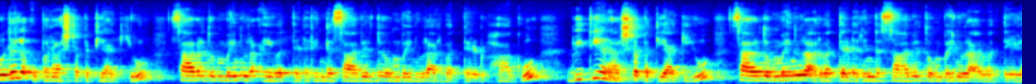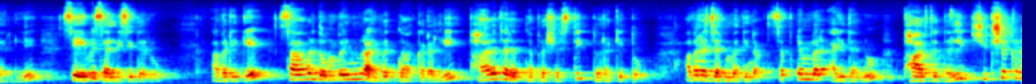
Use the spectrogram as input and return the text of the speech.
ಮೊದಲ ಉಪರಾಷ್ಟ್ರಪತಿಯಾಗಿಯೂ ಸಾವಿರದ ಒಂಬೈನೂರ ಐವತ್ತೆರಡರಿಂದ ಸಾವಿರದ ಒಂಬೈನೂರ ಅರವತ್ತೆರಡು ಹಾಗೂ ದ್ವಿತೀಯ ರಾಷ್ಟ್ರಪತಿಯಾಗಿಯೂ ಸಾವಿರದ ಒಂಬೈನೂರ ಅರವತ್ತೆರಡರಿಂದ ಸಾವಿರದ ಒಂಬೈನೂರ ಅರವತ್ತೇಳರಲ್ಲಿ ಸೇವೆ ಸಲ್ಲಿಸಿದರು. ಅವರಿಗೆ ಸಾವಿರದ ಒಂಬೈನೂರ ಐವತ್ನಾಲ್ಕರಲ್ಲಿ ಭಾರತ ರತ್ನ ಪ್ರಶಸ್ತಿ ದೊರಕಿತು. ಅವರ ಜನ್ಮದಿನ ಸೆಪ್ಟೆಂಬರ್ ಐದನ್ನು ಭಾರತದಲ್ಲಿ ಶಿಕ್ಷಕರ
